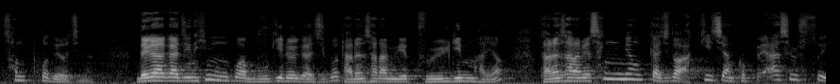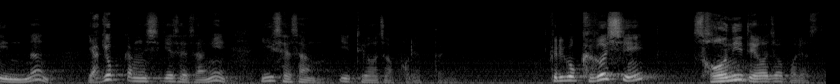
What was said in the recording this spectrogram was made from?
선포되어지는 내가 가진 힘과 무기를 가지고 다른 사람 위에 군림하여 다른 사람의 생명까지도 아끼지 않고 빼앗을 수 있는 약육강식의 세상이 이 세상이 되어져 버렸다는 그리고 그것이 선이 되어져 버렸어요.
